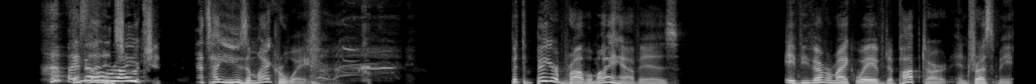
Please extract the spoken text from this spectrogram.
I that's know, not an right? That's how you use a microwave. but the bigger problem I have is if you've ever microwaved a Pop Tart, and trust me,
